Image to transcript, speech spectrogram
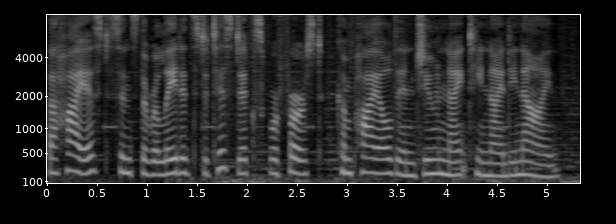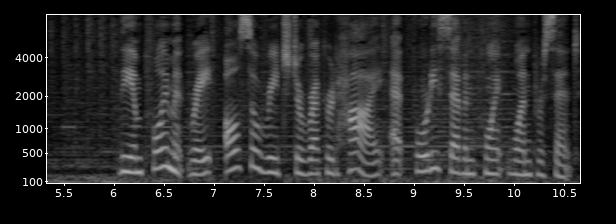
the highest since the related statistics were first compiled in June 1999. The employment rate also reached a record high at 47.1%.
